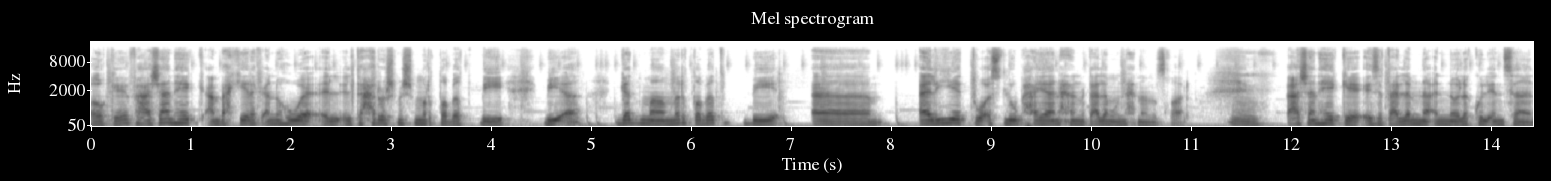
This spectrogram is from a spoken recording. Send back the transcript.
okay فعشان هيك عم بحكي لك أنه هو ال- التحرش مش مرتبط ببيئه قد ما مرتبط ب آلية وأسلوب حياة نحن نتعلمه من نحن صغار مم. عشان هيك إذا تعلمنا أنه لكل إنسان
